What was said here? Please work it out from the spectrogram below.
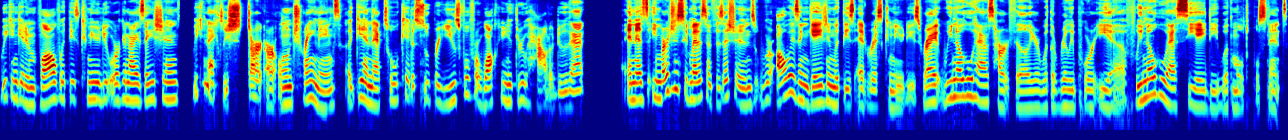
We can get involved with these community organizations. We can actually start our own trainings. Again, that toolkit is super useful for walking you through how to do that. And as emergency medicine physicians, we're always engaging with these at risk communities, right? We know who has heart failure with a really poor EF. We know who has CAD with multiple stents.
